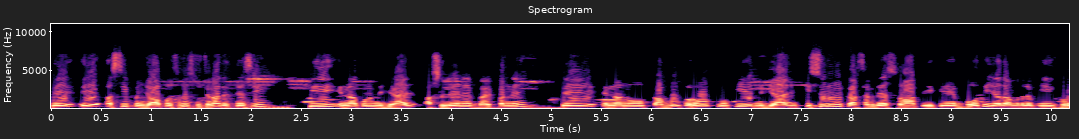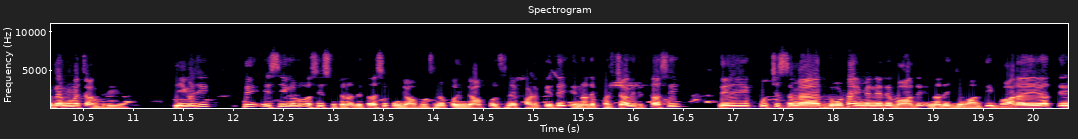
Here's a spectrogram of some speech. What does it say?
ਤੇ ਇਹ ਅਸੀਂ ਪੰਜਾਬ ਪੁਲਿਸ ਨੂੰ ਸੂਚਨਾ ਦਿੱਤੇ ਸੀ ਕਿ ਇਹਨਾਂ ਕੋਲ ਨਜਾਇਜ਼ ਅਸਲੇ ਨੇ ਵੈਪਨ ਨੇ ਤੇ ਇਹਨਾਂ ਨੂੰ ਕਾਬੂ ਕਰੋ ਕਿਉਂਕਿ ਇਹ ਨਜਾਇਜ਼ ਕਿਸੇ ਨੂੰ ਵੀ ਕਰ ਸਕਦੇ ਆ। ਸ਼ਰਾਬ ਪੀ ਕੇ ਬਹੁਤ ਹੀ ਜ਼ਿਆਦਾ ਮਤਲਬ ਕਿ ਹੁੜਦੰਗ ਮਚਾਉਂਦੇ ਆ। ਠੀਕ ਹੈ ਜੀ? ਤੇ ਇਸੀ ਗੱਲੋਂ ਅਸੀਂ ਸੂਚਨਾ ਦਿੱਤਾ ਸੀ ਪੰਜਾਬ ਪੁਲਿਸ ਨੂੰ। ਪੰਜਾਬ ਪੁਲਿਸ ਨੇ ਫੜ ਕੇ ਤੇ ਇਹਨਾਂ ਦੇ ਪਰਚਾ ਵੀ ਦਿੱਤਾ ਸੀ ਤੇ ਕੁਝ ਸਮਾਂ 2.5 ਮਹੀਨੇ ਦੇ ਬਾਅਦ ਇਹਨਾਂ ਦੇ ਜਵਾਨਤੀ ਬਾਹਰ ਆਏ ਆ ਤੇ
